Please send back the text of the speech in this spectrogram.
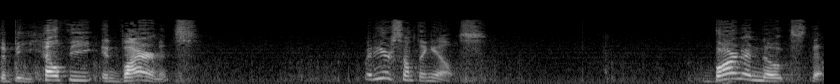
to be healthy environments. But here's something else. Barna notes that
